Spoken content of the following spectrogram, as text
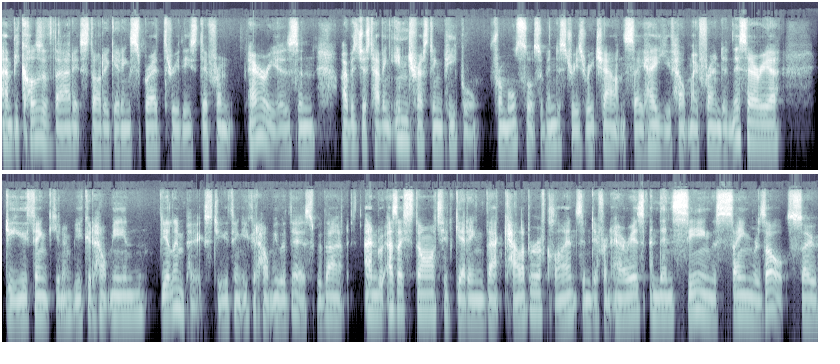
And because of that it started getting spread through these different areas. And i was just having interesting people from all sorts of industries reach out and say hey you've helped my friend in this area. Do you think you know you could help me in the olympics? Do you think you could help me with this with that? And as i started getting that caliber of clients in different areas and then seeing the same results so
